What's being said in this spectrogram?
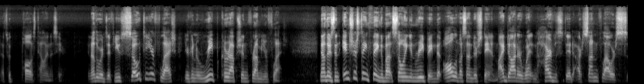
That's what Paul is telling us here. In other words, if you sow to your flesh, you're going to reap corruption from your flesh. Now, there's an interesting thing about sowing and reaping that all of us understand. My daughter went and harvested our sunflowers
